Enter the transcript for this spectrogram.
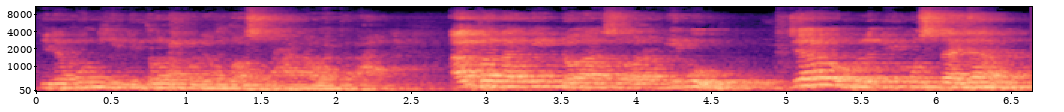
tidak mungkin ditolak oleh Allah Subhanahu wa taala. Apalagi doa seorang ibu jauh lebih mustajab.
